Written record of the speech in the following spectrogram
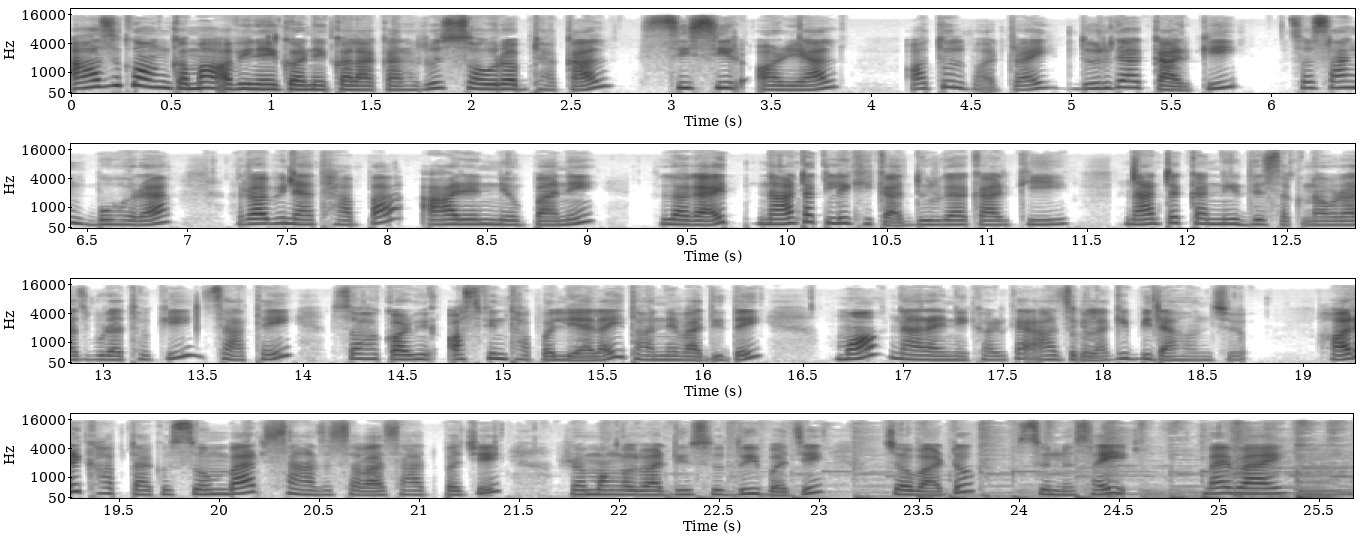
आजको अङ्कमा अभिनय गर्ने कलाकारहरू सौरभ ढकाल शिशिर अर्याल अतुल भट्टराई दुर्गा कार्की शशाङ्क बोहरा रविना थापा आर्यन न्यौपाने लगायत नाटक लेखेका दुर्गा कार्की नाटकका निर्देशक नवराज बुढाथोकी साथै सहकर्मी अश्विन थपलियालाई धन्यवाद दिँदै म नारायणी खड्का आजको लागि बिदा हुन्छु। हरेक हप्ताको सोमबार साँझ सवा सात बजे र मङ्गलबार दिउँसो दुई बजे चौबाटो सुन्नुहोस् है। Bye bye.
